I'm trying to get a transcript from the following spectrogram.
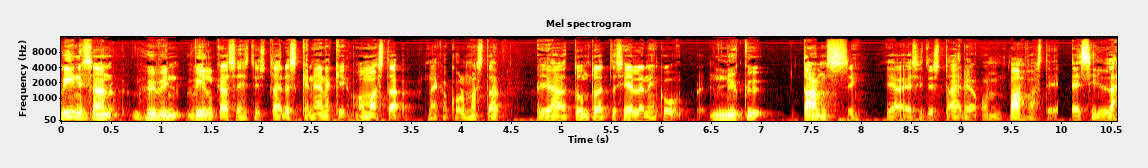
Viinissä on hyvin vilkas esitystaideske ainakin omasta näkökulmasta. Ja tuntuu, että siellä niin kuin nykytanssi ja esitystaide on vahvasti esillä.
